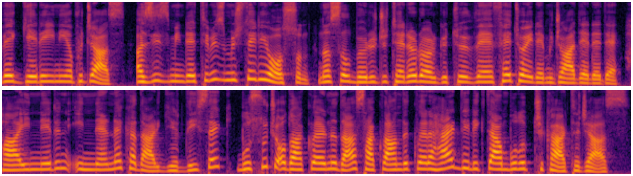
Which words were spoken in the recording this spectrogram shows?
ve gereğini yapacağız. Aziz milletimiz müsterih olsun. Nasıl bölücü terör örgütü ve FETÖ ile mücadelede hainlerin inlerine kadar girdiysek bu suç odaklarını da saklandıkları her delikten bulup çıkartacağız.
